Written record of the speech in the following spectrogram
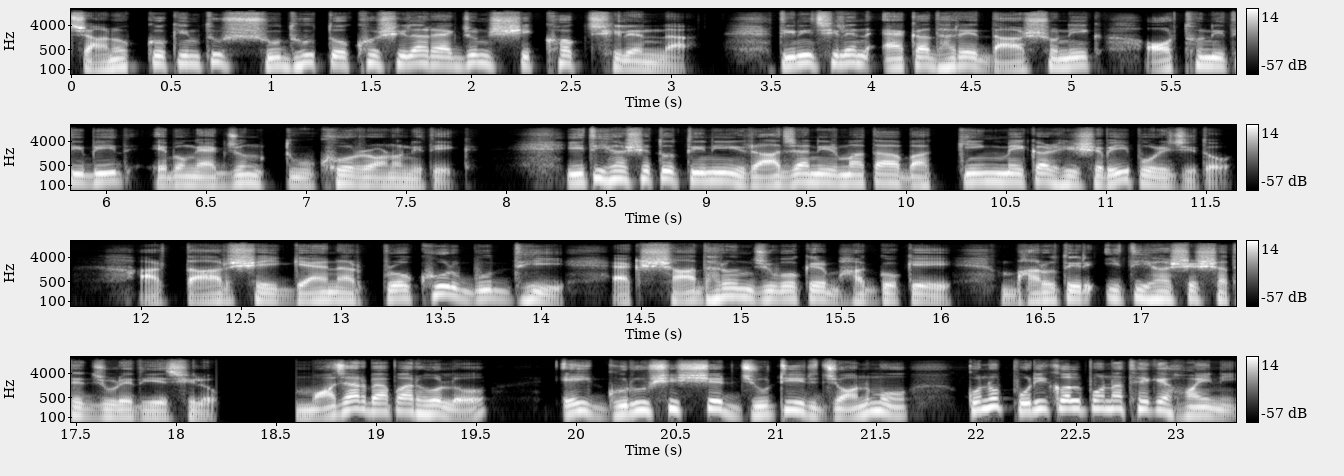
চাণক্য কিন্তু শুধু তক্ষশিলার একজন শিক্ষক ছিলেন না। তিনি ছিলেন একাধারে দার্শনিক, অর্থনীতিবিদ এবং একজন তুখোর রণনীতিক। ইতিহাসে তো তিনি রাজা নির্মাতা বা কিংমেকার হিসেবেই পরিচিত, আর তার সেই জ্ঞান আর প্রখুর বুদ্ধি এক সাধারণ যুবকের ভাগ্যকে ভারতের ইতিহাসের সাথে জুড়ে দিয়েছিল। মজার ব্যাপার হল, এই গুরু শিষ্যের জুটির জন্ম কোনো পরিকল্পনা থেকে হয়নি,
